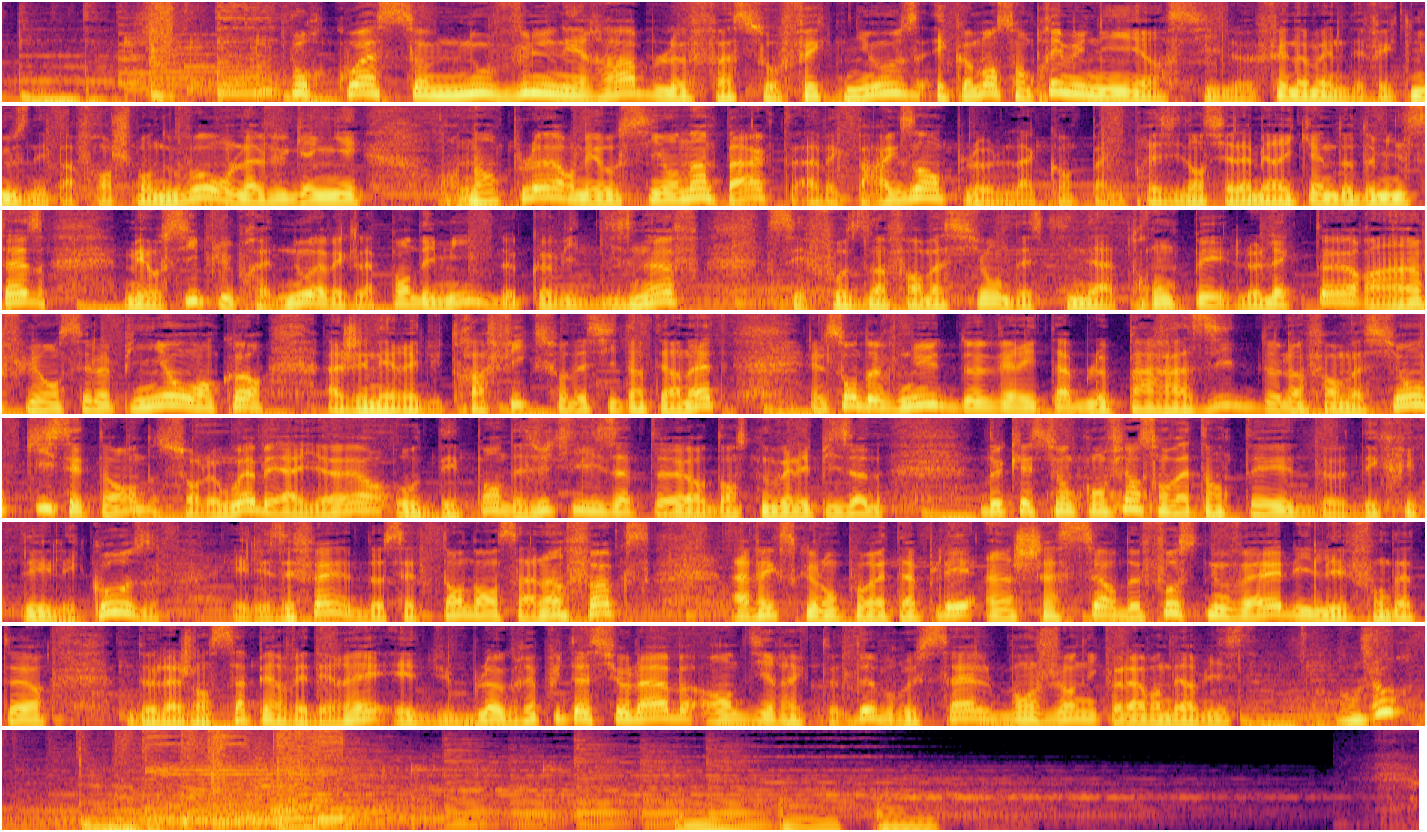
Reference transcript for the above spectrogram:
Pourquoi sommes-nous vulnérables face aux fake news et comment s'en prémunir Si le phénomène des fake news n'est pas franchement nouveau, on l'a vu gagner en ampleur mais aussi en impact avec par exemple la campagne présidentielle américaine de 2016 mais aussi plus près de nous avec la pandémie de Covid-19, ces fausses informations destinées à tromper le lecteur, à influencer l'opinion ou encore à générer du trafic sur des sites internet, elles sont devenues de véritables parasites de l'information qui s'étendent sur le web et ailleurs aux dépens des utilisateurs dans ce nouvel épisode de Questions de confiance, on va tenter de décrypter les causes et les effets de cette tendance à l'infox avec ce que l'on pourrait appeler un chasseur de fausses nouvelles. Il est fondateur de l'agence Saper Védéré et du blog Réputation Lab en direct de Bruxelles. Bonjour Nicolas Vanderbist. Bonjour.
